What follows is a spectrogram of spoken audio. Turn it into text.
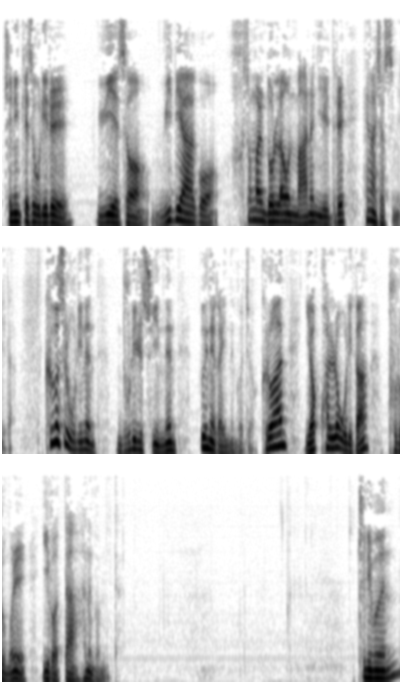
주님께서 우리를 위에서 위대하고 정말 놀라운 많은 일들을 행하셨습니다. 그것을 우리는 누릴 수 있는 은혜가 있는 거죠. 그러한 역할로 우리가 부름을 입었다 하는 겁니다. 주님은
